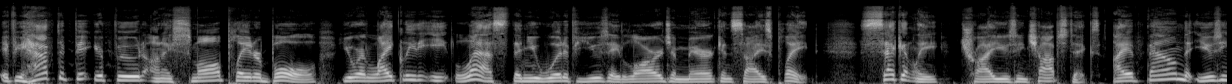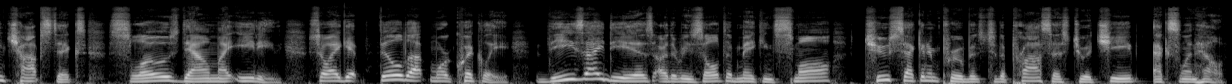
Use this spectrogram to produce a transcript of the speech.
If you have to fit your food on a small plate or bowl, you are likely to eat less than you would if you use a large American sized plate. Secondly, try using chopsticks. I have found that using chopsticks slows down my eating, so I get filled up more quickly. These ideas are the result of making small, two second improvements to the process to achieve excellent health.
